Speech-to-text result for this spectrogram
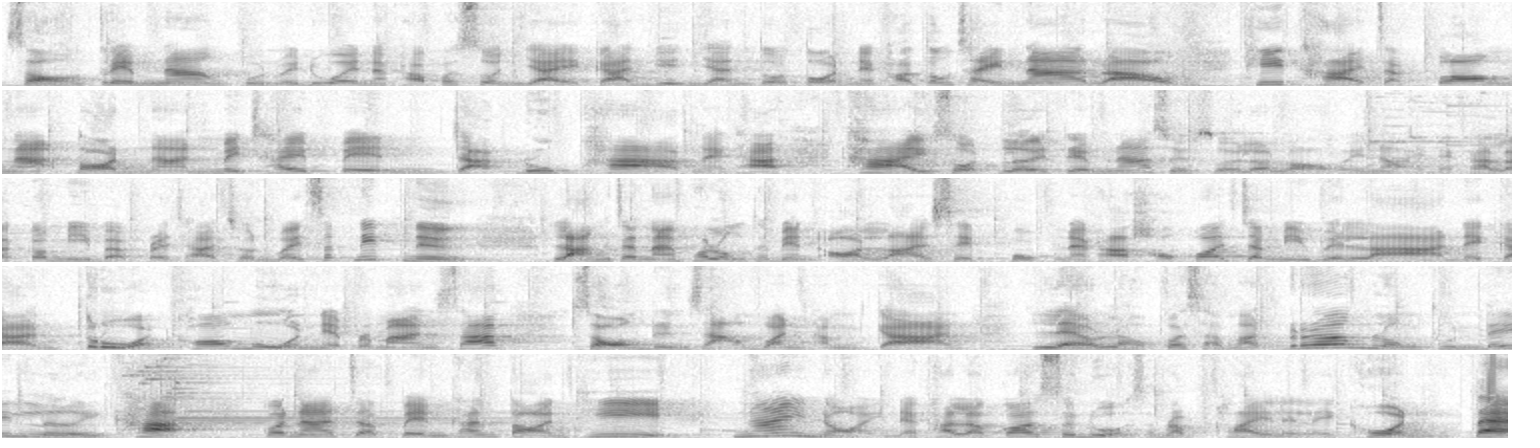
2 เตรียมหน้าของคุณไว้ด้วยนะคะ เพราะส่วนใหญ่การยืนยันตัวตนนะคะต้องใช้หน้าเราที่ถ่ายจากกล้องณตอนนั้นไม่ใช่เป็นจากรูปภาพนะคะ ถ่ายสดเลยเตรียมหน้าสวยๆแล้วหล่อไว้หน่อยนะคะ แล้วก็มีแบบประชาชนไว้สักนิดหนึ่ง หลังจากนั้นพอลงทะเบียนออนไลน์เสร็จปุ๊บนะคะเขาก็จะมีเวลาในการตรวจข้อมูลเนี่ยประมาณสัก 2-3 วันทำการ แล้วเราก็สามารถเริ่มลงทุนได้เลยค่ะก็น่าจะเป็นขั้นตอนที่ง่ายหน่อยนะคะ แล้วก็สะดวกสำหรับใครหลาย ๆ คน แต่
